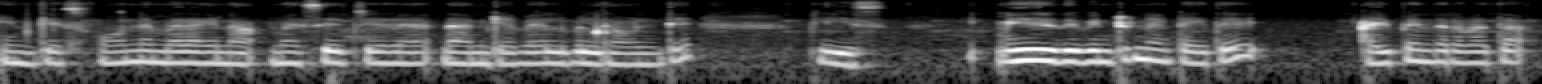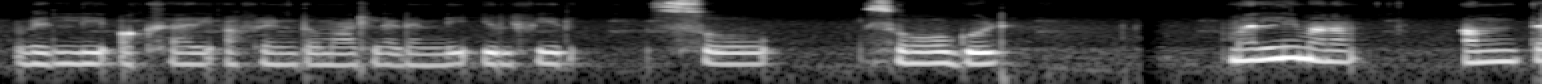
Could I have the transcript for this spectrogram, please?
ఇన్ కేస్ ఫోన్ నెంబర్ అయినా మెసేజ్ చేయడానికి అవైలబుల్గా ఉంటే ప్లీజ్. మీరు ఇది వింటున్నట్టయితే అయిపోయిన తర్వాత వెళ్ళి ఒకసారి ఆ ఫ్రెండ్తో మాట్లాడండి. You'll feel so so good. మళ్ళీ మనం అంత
